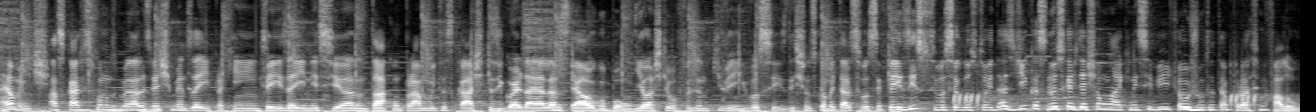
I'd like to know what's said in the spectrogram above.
realmente, as caixas foram um dos melhores investimentos aí para quem fez aí nesse esse ano, tá? Comprar muitas caixas e guardar elas é algo bom. E eu acho que eu vou fazer ano que vem. E vocês? Deixem nos comentários se você fez isso, se você gostou e das dicas. Não esquece de deixar um like nesse vídeo. Tamo junto, até a próxima. Falou!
